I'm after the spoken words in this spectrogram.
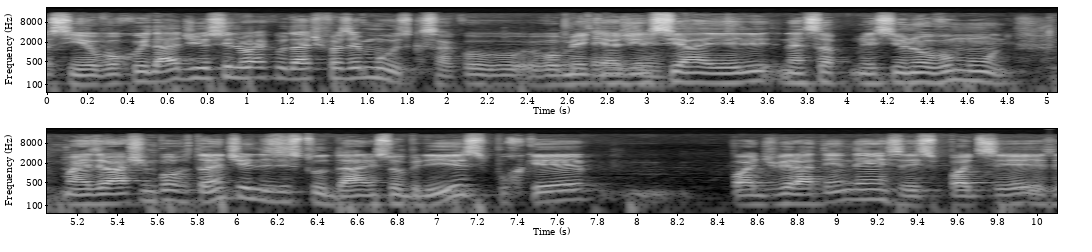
assim, eu vou cuidar disso e ele vai cuidar de fazer música, sacou? Eu vou meio que Entendi. agenciar ele nessa, nesse novo mundo. Mas eu acho importante eles estudarem sobre isso, porque pode virar tendência. Isso pode ser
